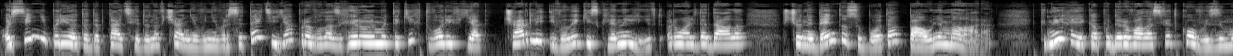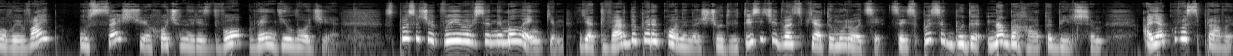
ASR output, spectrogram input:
Осінній період адаптації до навчання в університеті я провела з героями таких творів, як Чарлі і Великий скляний ліфт Руальда Дала, Щонедень то субота Пауля Маара. Книга, яка подарувала святковий зимовий вайб, Усе, що я хочу на Різдво Венді Лоджія. Списочок виявився немаленьким. Я твердо переконана, що у 2025 році цей список буде набагато більшим. А як у вас справи?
